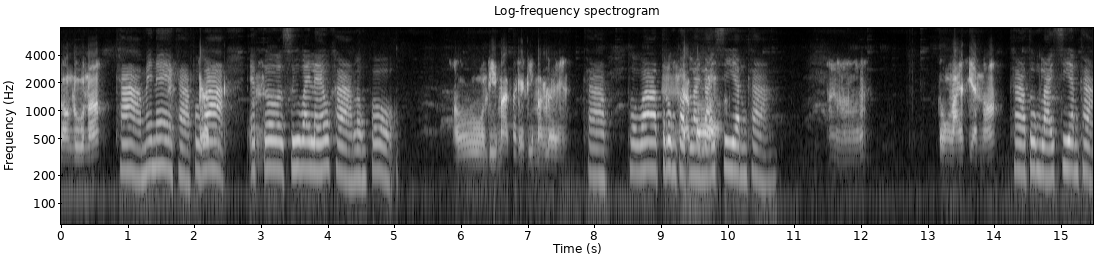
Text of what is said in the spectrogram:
ลองดูเนาะ ค่ะไม่แน่ค่ะ เพราะว่าเอ็ดก็ซื้อไว้แล้วค่ะหลวงพ่อโอ้ดีมากเลยดีมากเลยค่ะ เพราะว่าตรงกับหลายๆเซียนค่ะเออตรงหลายเซียนเนาะค่ะ ตรงหลายเซียนค่ะ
